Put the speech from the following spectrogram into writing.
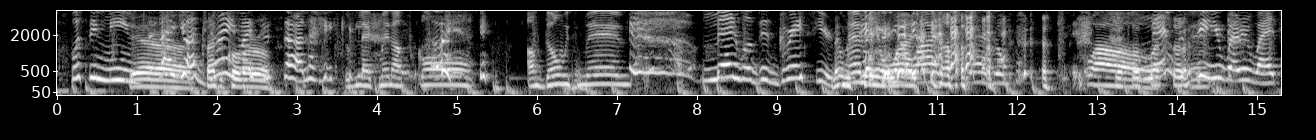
posting memes. Yeah, like you are dying, my up. sister. Like They'll be like, man, I'm scum. I'm done with men. men will disgrace you. Men will Men stay in white. Yeah, they'll- wow. Men will What's up? see you wearing white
